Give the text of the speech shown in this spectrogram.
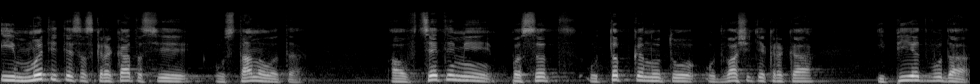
и мътите с краката си останалата – а овцете ми пасат отъпканото от вашите крака и пият вода,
